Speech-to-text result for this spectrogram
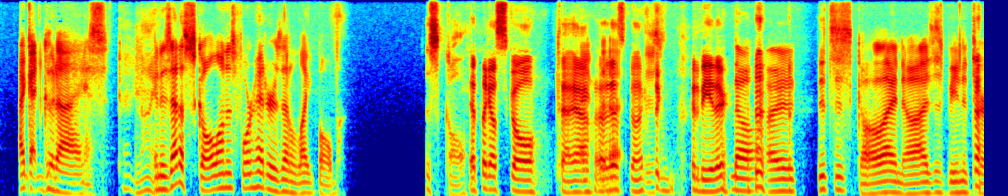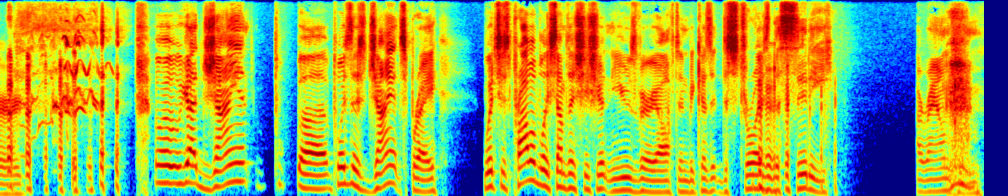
I got good eyes. good night. And is that a skull on his forehead or is that a light bulb? the skull. It's like a skull. Yeah, Hey, it is. uh, It could be either. No, I, it's a skull. I know. I was just being a turd. Well, we got giant, uh, poisonous giant spray, which is probably something she shouldn't use very often because it destroys the city around him.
